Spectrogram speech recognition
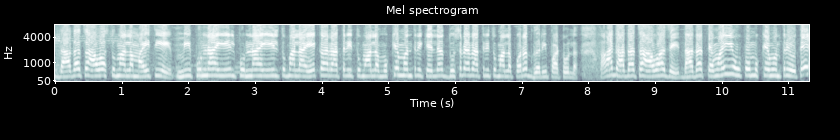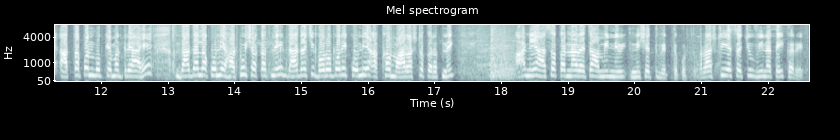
दादाचा आवाज तुम्हाला माहिती आहे. मी पुन्हा येईल पुन्हा येईल. तुम्हाला एका रात्री तुम्हाला मुख्यमंत्री केलं दुसऱ्या रात्री तुम्हाला परत घरी पाठवलं. हा दादाचा आवाज आहे. दादा तेव्हाही उपमुख्यमंत्री होते. आता पण मुख्यमंत्री आहे. दादाला कोणी हटवू शकत नाही. दादाची बरोबरी कोणी अख्खा महाराष्ट्र करत नाही. आणि असं करणाऱ्याचा आम्ही नि निषेध व्यक्त करतो. राष्ट्रीय सचिव विनंती करेल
